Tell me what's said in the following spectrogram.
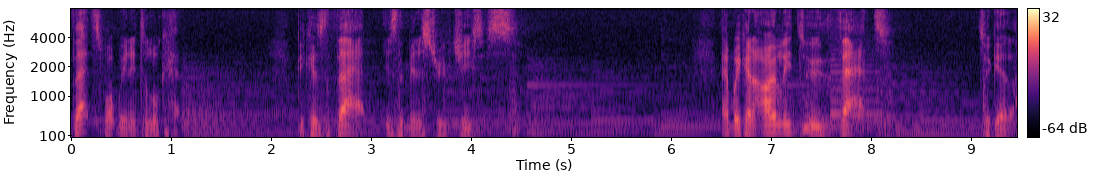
That's what we need to look at because that is the ministry of Jesus. And we can only do that together.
